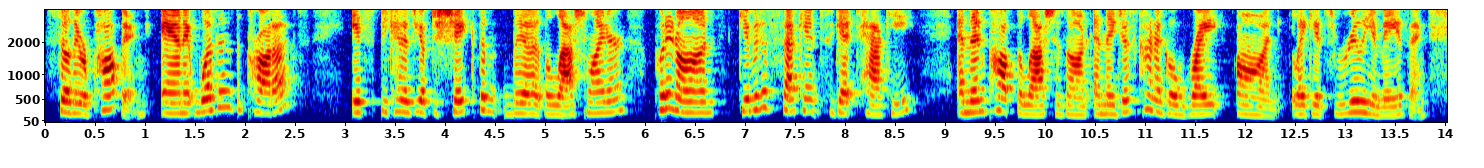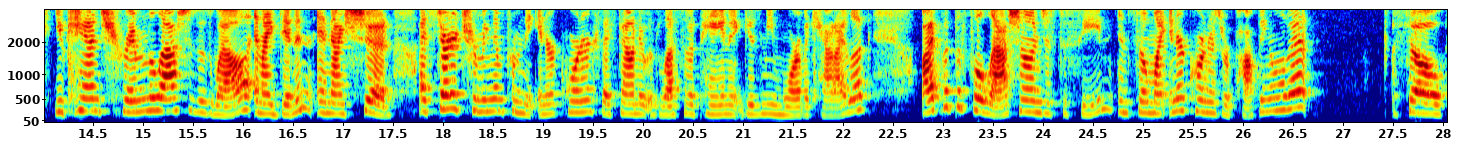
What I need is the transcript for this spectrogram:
So they were popping and it wasn't the product. It's because you have to shake the, the, the lash liner put it on give it a second to get tacky and then pop the lashes on and they just kind of go right on. Like it's really amazing. You can trim the lashes as well and I didn't and I should. I started trimming them from the inner corner because I found it was less of a pain and it gives me more of a cat eye look I put the full lash on just to see, and so my inner corners were popping a little bit. So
